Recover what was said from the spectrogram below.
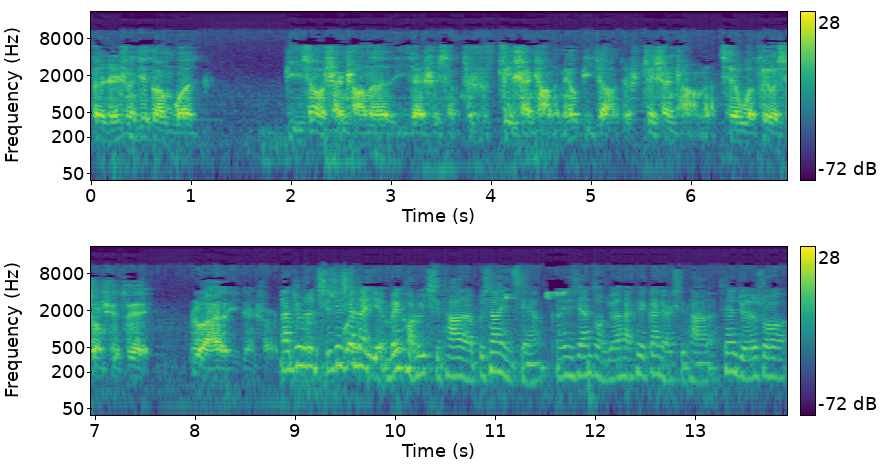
的人生阶段，我比较擅长的一件事情，就是最擅长的，没有比较，就是最擅长的，且我最有兴趣、最热爱的一件事。那就是其实现在也没考虑其他的，不像以前，可能以前总觉得还可以干点其他的，现在觉得说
